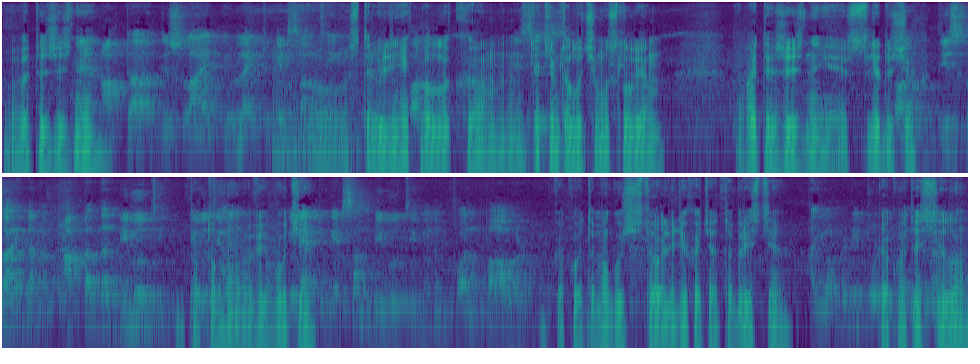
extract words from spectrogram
в этой жизни стремление к, к каким-то лучшим условиям в этой жизни и в следующих. Потом вивути, какое-то могущество люди хотят обрести, какую-то силу.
